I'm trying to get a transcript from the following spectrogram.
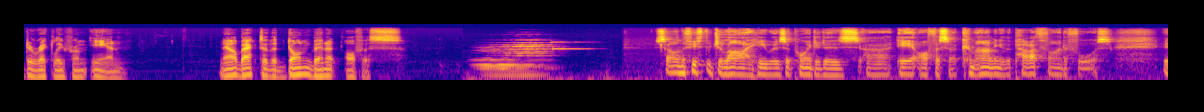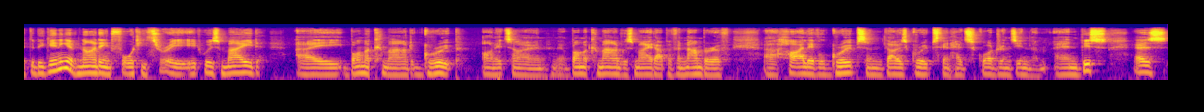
directly from Ian. Now back to the Don Bennett office. So on the 5th of July, he was appointed as uh, Air Officer, commanding of the Pathfinder Force. At the beginning of 1943, it was made a Bomber Command group on its own. The Bomber Command was made up of a number of uh, high level groups, and those groups then had squadrons in them. And this, as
